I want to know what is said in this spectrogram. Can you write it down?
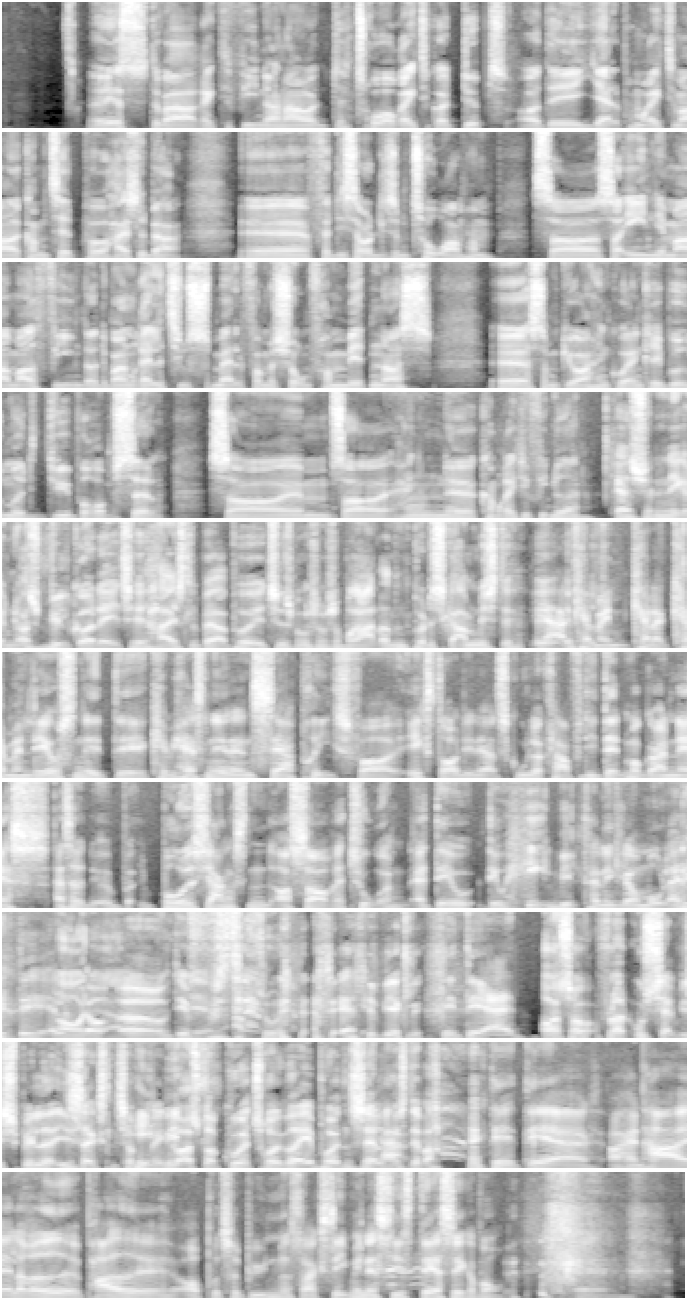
Øh, Jeg synes, det var rigtig fint, og han, har, han tror rigtig godt dybt, og det hjalp ham rigtig meget at komme tæt på Heiselberg, øh, fordi så var det ligesom to om ham, så, så egentlig meget, meget fint, og det var en relativt smal formation fra midten også, øh, som gjorde, at han kunne angribe ud mod de dybe rum selv, så, øh, så han øh, kom rigtig fint ud af det. Jeg synes, den ligger den også vildt godt af til Heiselberg på et tidspunkt, som så brænder den på det skamligste. øh, Ja, efter- kan man, kan, der, kan man lave sådan et, øh, kan vi have sådan en, eller anden særpris for ekstraordinært skulderklap, fordi den må gøre nas, altså øh, både chancen og så returen, at det er jo, det er jo helt vildt, han ikke laver mål. Er det ikke det? Eller? Åh, Jo, det er- øh, det er det er fuldstændig... det er det virkelig. Det, det er, Og så flot uselvisk spiller Isaksen, som vildt. også godt kunne have trykket af på den selv, ja. Hvis det var. det, det er, og han har allerede peget øh, op på tribunen og sagt, se min assist, det er jeg sikker på.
